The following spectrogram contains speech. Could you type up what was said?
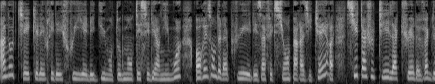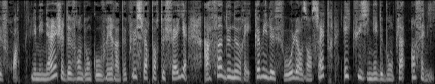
À noter que les prix des fruits et légumes ont augmenté ces derniers mois en raison de la pluie et des affections parasitaires, s'y est ajoutée l'actuelle vague de froid. Les ménages devront donc ouvrir un peu plus leur portefeuille afin d'honorer comme il le faut leurs ancêtres et cuisiner de bons plats en famille.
